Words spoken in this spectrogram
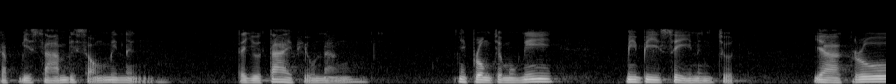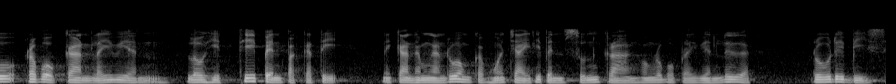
กับ B3 B2 B1 แต่อยู่ใต้ผิวหนัง ในโพรงจมูกนี้มี B4 หนึ่งจุด อยากรู้ระบบการไหลเวียนโลหิตที่เป็นปกติ ในการทำงานร่วมกับหัวใจที่เป็นศูนย์กลางของระบบไหลเวียนเลือด รู้ด้วย B4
